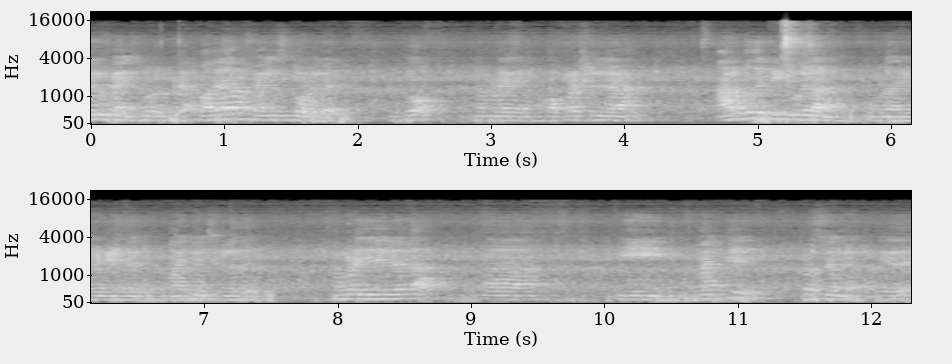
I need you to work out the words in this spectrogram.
ഒരു ഫൈൻ സ്കോഡ് ഉൾപ്പെടെ പതിനാറ് ഫൈൻ സ്കോഡുകൾ ഇപ്പോൾ നമ്മുടെ ഓപ്പറേഷനിലാണ് അറുപത് ടീമുകളാണ് നമ്മൾ അതിന് വേണ്ടിയിട്ട് മാറ്റിവെച്ചിട്ടുള്ളത് നമ്മുടെ ജില്ലയിലുള്ള ഈ മറ്റ് പ്രശ്നങ്ങൾ അതായത്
